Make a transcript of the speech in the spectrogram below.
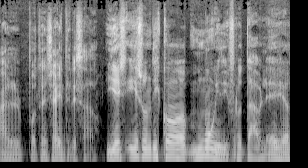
al potencial interesado. Y es, y es un disco muy disfrutable. ¿eh? Yo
